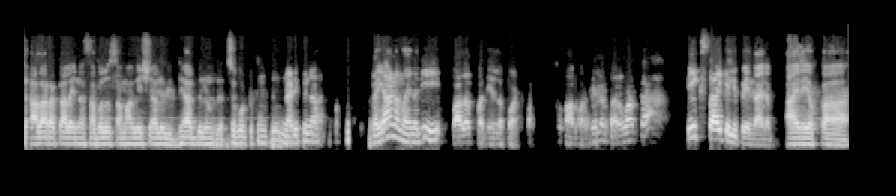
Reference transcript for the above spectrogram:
చాలా రకాలైన సభలు సమావేశాలు విద్యార్థులను రెచ్చగొట్టుకుంటూ నడిపిన ప్రయాణం అయినది దాదాపు పదేళ్ళ పాటు. సో ఆ పదేళ్ళ తర్వాత పీక్ స్థాయికి వెళ్ళిపోయింది ఆయన. ఆయన యొక్క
